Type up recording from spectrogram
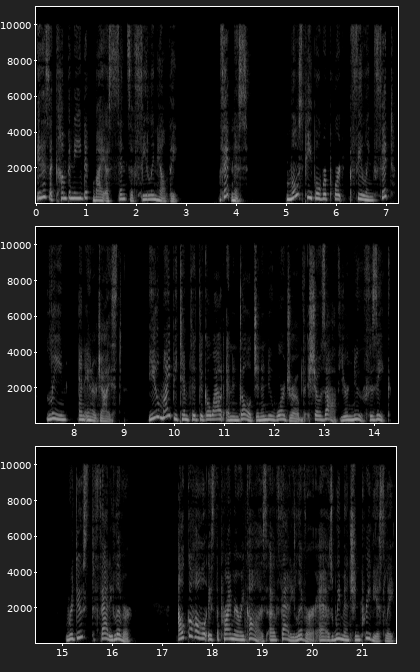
It is accompanied by a sense of feeling healthy. Fitness. Most people report feeling fit, lean, and energized. You might be tempted to go out and indulge in a new wardrobe that shows off your new physique. Reduced fatty liver. Alcohol is the primary cause of fatty liver, as we mentioned previously,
